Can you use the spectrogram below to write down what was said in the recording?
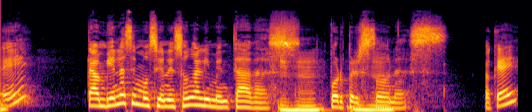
¿eh? También las emociones son alimentadas por personas. ¿Ok? Así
